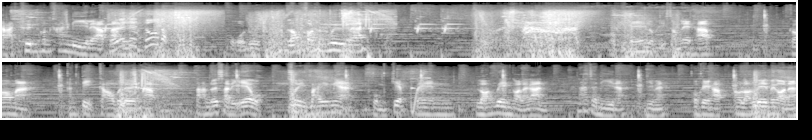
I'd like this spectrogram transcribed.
การ์ดขึ้นค่อนข้างดีเลยครับตอนโอ้โหดูล็อกเขาทั้งมือนะ โอเคหลบอีกสำเร็จครับ ก็มาอันติเกาไปเลยนะครับ ตามด้วยซาดิเอลส่วนอีกใบนึงเนี่ย ผมเก็บเป็นล็อกเวนก่อนละกัน น่าจะดีนะ ดีไหมโอเคครับ เอาล็อกเวนไปก่อนนะ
